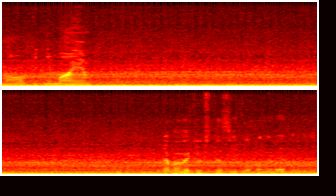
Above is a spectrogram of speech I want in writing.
Знову піднімаємо. Треба виключити світло, бо не видно мені.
